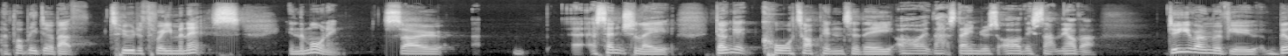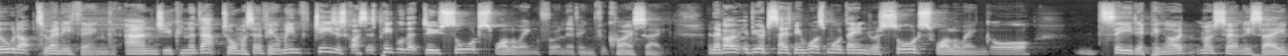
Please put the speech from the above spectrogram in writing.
I probably do about two to three minutes in the morning. So uh, essentially, don't get caught up into the oh that's dangerous, oh this that and the other do your own review, build up to anything, and you can adapt to almost anything. I mean, Jesus Christ, there's people that do sword swallowing for a living, for Christ's sake. And if, I, if you were to say to me, what's more dangerous, sword swallowing or sea dipping, I would most certainly say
